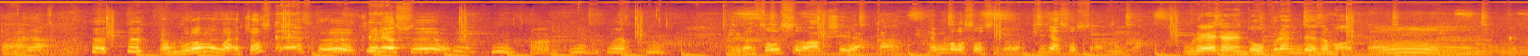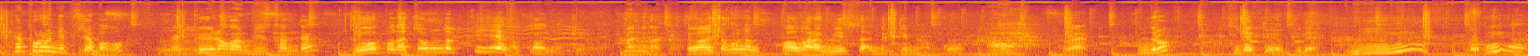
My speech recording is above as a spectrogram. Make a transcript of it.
당연하냐. 야, 물어먹어야죠? 소스, 큐리어스. 이건 소스가 확실히 약간 햄버거 소스보다 피자 소스 같다. 우리 예전에 노브랜드에서 먹었던 음. 페퍼로니 피자 버거? 근데 그런 거랑 비슷한데 그것보다 좀 더 피자에 가까운 느낌이에요. 맞는 것 같아요. 그거는 조금 더 버거랑 비슷한 느낌이었고. 아, 왜? 힘들어? 부대껴요, 부대. 음, 음.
